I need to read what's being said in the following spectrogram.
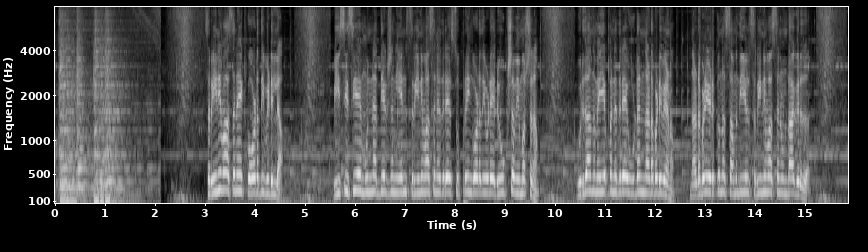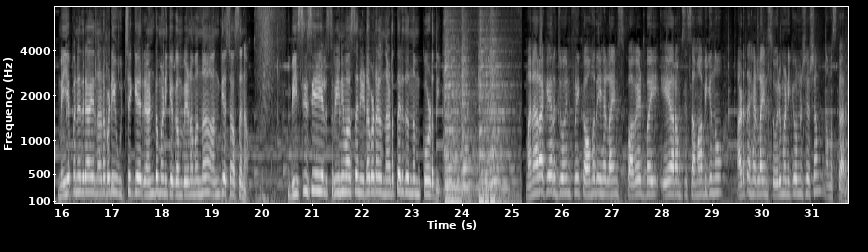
ശ്രീനിവാസനെ കോടതി വിടില്ല. ബി സി സി ഐ മുൻ അധ്യക്ഷൻ എൻ ശ്രീനിവാസനെതിരെ സുപ്രീം കോടതിയുടെ രൂക്ഷ വിമർശനം. ഗുരുദാന്ത മെയ്യപ്പനെതിരെ ഉടൻ നടപടി വേണം. നടപടിയെടുക്കുന്ന സമിതിയിൽ ശ്രീനിവാസൻ ഉണ്ടാകരുത്. മെയ്യപ്പനെതിരായ നടപടി ഉച്ചയ്ക്ക് രണ്ടു മണിക്കകം വേണമെന്ന് അന്ത്യശാസന. ബി സി സി ഐയിൽ ശ്രീനിവാസൻ ഇടപെടൽ നടത്തരുതെന്നും കോടതി. Manara care joint free Kaumudi headlines powered by A R M C സമാപിക്കുന്നു. അടുത്ത ഹെഡ്ലൈൻസ് ഒരു മണിക്കൂറിന് ശേഷം. നമസ്കാരം.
